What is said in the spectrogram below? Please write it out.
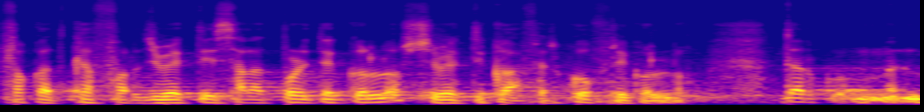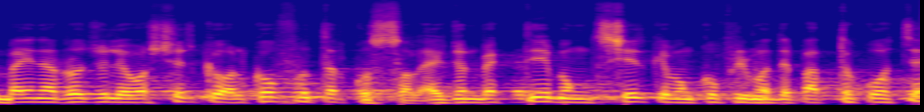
ফকাত কাফার যে ব্যক্তি সালাদ পরিত্যাগ করল, সে ব্যক্তি কাফের, কুফরি করল। তার বাইনার রজুলে অশিরকে অল কুফর তার কুসল একজন ব্যক্তি এবং শির্ক এবং কুফরির মধ্যে পার্থক্য হচ্ছে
